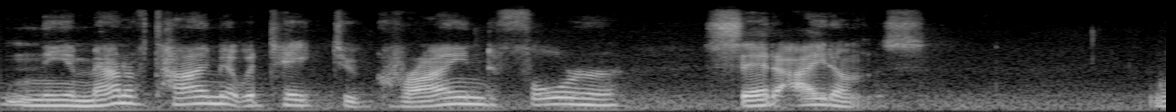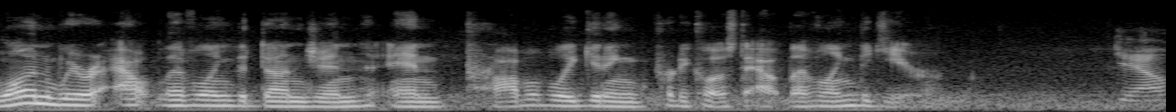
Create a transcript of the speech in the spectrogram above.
the amount of time it would take to grind for said items. One, we were out leveling the dungeon and probably getting pretty close to out leveling the gear. Yeah.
